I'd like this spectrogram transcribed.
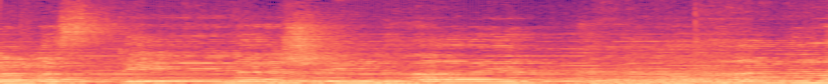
नमस्ते नरसिंहाय प्रह्लादनादनाय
